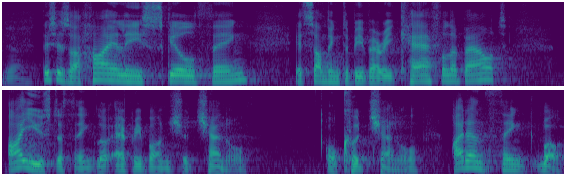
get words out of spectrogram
Yeah. This is a highly skilled thing. It's something to be very careful about. I used to think, look, everyone should channel or could channel. I don't think, well,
